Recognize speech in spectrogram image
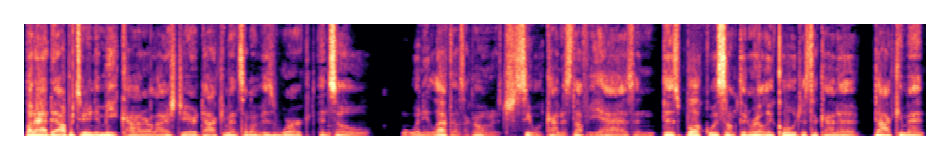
But I had the opportunity to meet Conor last year, document some of his work. And so when he left, I was like, I want to see what kind of stuff he has. And this book was something really cool just to kind of document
